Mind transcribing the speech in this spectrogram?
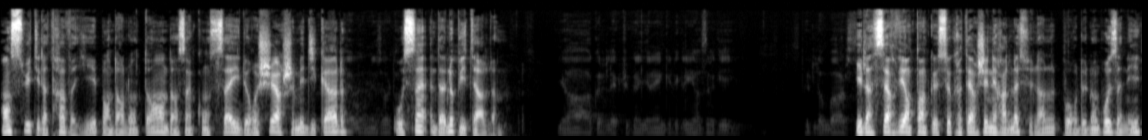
Ensuite, il a travaillé pendant longtemps dans un conseil de recherche médicale au sein d'un hôpital. Il a servi en tant que secrétaire général national pour de nombreuses années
